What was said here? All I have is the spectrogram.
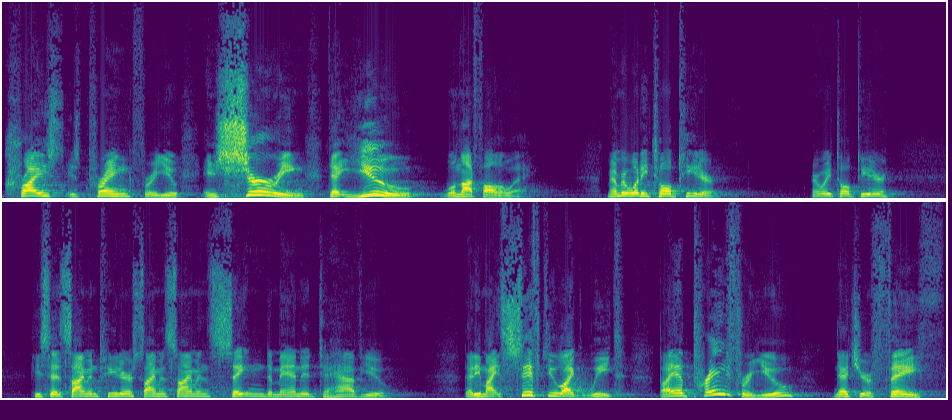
Christ is praying for you, ensuring that you will not fall away. Remember what he told Peter? Remember what he told Peter? He said, Simon Peter, Simon, Simon, Satan demanded to have you that he might sift you like wheat. But I have prayed for you that your faith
